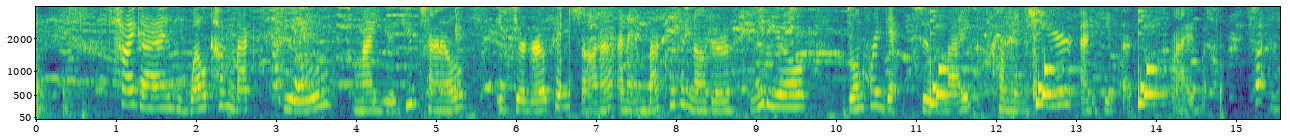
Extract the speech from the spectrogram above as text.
hi guys. Welcome back to my youtube channel. It's your girl Taeshana and i'm back with another video. Don't forget to like comment share and hit that subscribe button.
